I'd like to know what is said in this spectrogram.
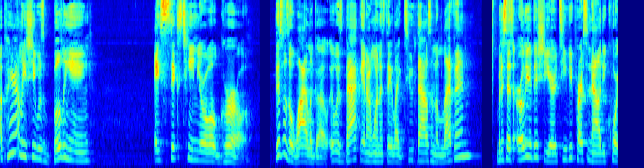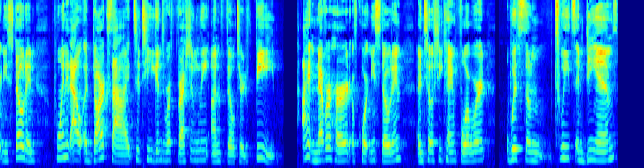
Apparently, she was bullying a 16 year old girl. This was a while ago. It was back in, I want to say, like 2011. But it says earlier this year, TV personality Courtney Stodden pointed out a dark side to Teigen's refreshingly unfiltered feed. I had never heard of Courtney Stodden until she came forward with some tweets and DMs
